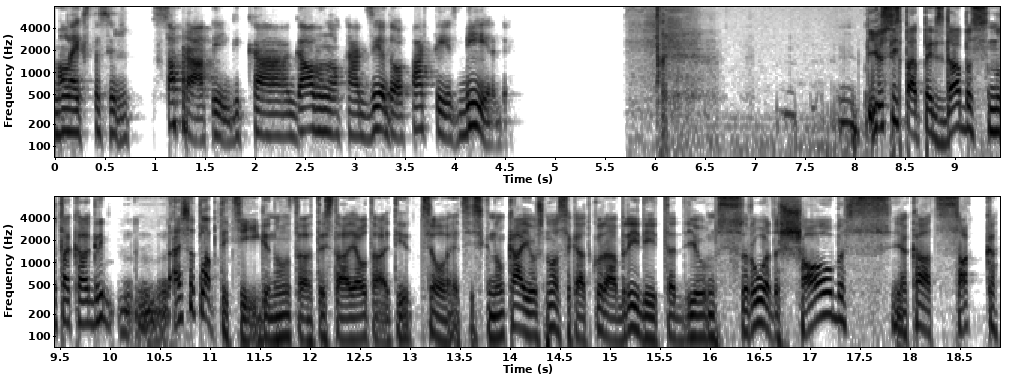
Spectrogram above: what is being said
Man liekas, tas ir saprātīgi, ka galvenokārt ziedo partijas biedri. Jūs vispār pēc dabas, nu, grib, esat labticīga, nu, tā, es tā jautāju, tie cilvēciski. Nu, kā jūs nosakāt, kurā brīdī jums rodas šaubas, ja kāds saka,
